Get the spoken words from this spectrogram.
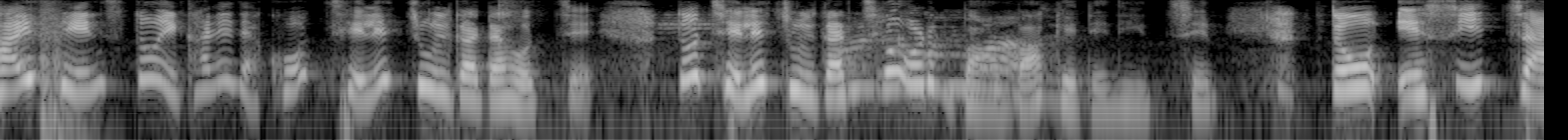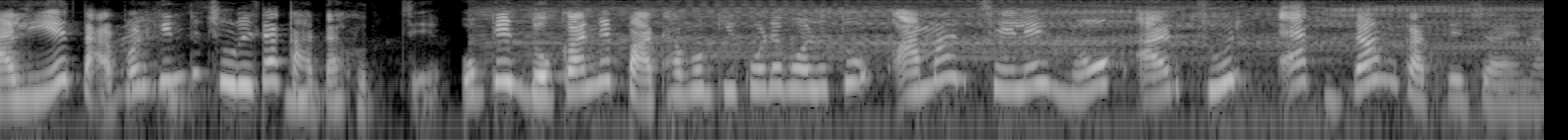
হাই ফ্রেন্ডস তো এখানে দেখো ছেলের চুল কাটা হচ্ছে। তো ছেলের চুল কাটছে ওর বাবা কেটে দিচ্ছে। তো এসি চালিয়ে তারপর কিন্তু চুলটা কাটা হচ্ছে। ওকে দোকানে পাঠাবো কি করে বলো তো? আমার ছেলে নখ আর চুল একদম কাটতে চায় না।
